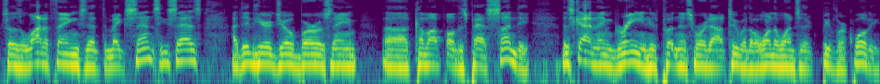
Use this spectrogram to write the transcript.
so there's a lot of things that make sense. He says I did hear Joe Burrow's name uh, come up on this past Sunday. This guy named Green, who's putting this word out too, but one of the ones that people are quoting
